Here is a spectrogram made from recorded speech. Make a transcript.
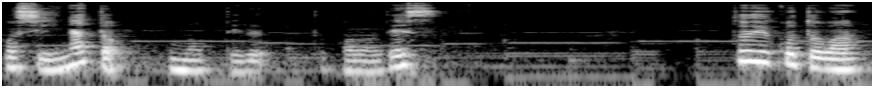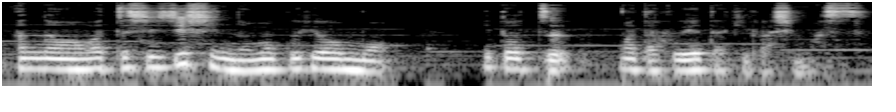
ほしいなと思ってるところですということはあの私自身の目標も一つまた増えた気がします。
